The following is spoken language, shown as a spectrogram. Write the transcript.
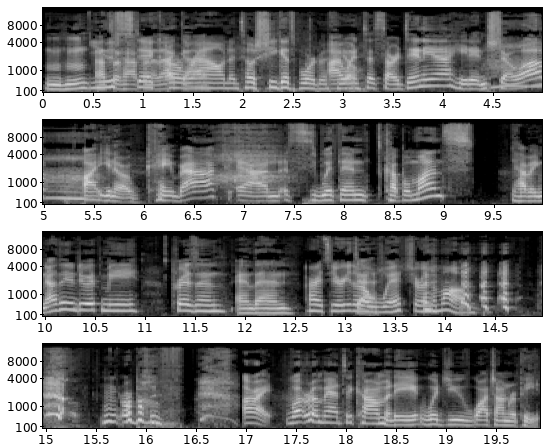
mm-hmm. You That's what happened stick to that guy. around until she gets bored with I you. I went to Sardinia. He didn't show up. I, you know, came back, and within a couple months, having nothing to do with me, prison, and then. All right, so you're either a witch or in the mob, or both. All right, what romantic comedy would you watch on repeat?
